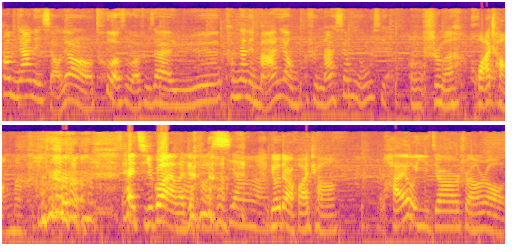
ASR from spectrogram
他们家那小料特色是在于他们家那麻酱是拿香油写的。嗯，吃完滑肠吗？太奇怪了，真的香啊，有点滑肠。还有一家涮羊肉，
